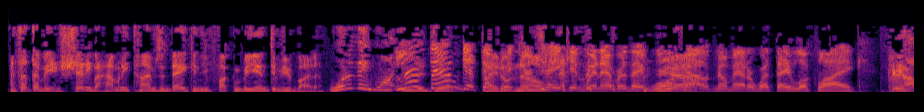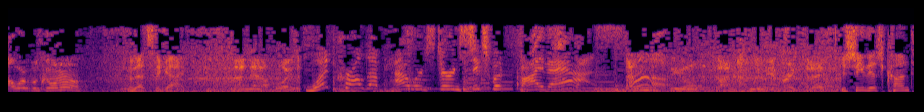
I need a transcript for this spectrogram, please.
I thought they're being shitty, but how many times a day can you fucking be interviewed by them? What do they want you to do? Let them get their picture know. taken whenever they walk Yeah. out, no matter what they look like. Hey, Howard, what's going on? So that's the guy. Not now, boys. What crawled up Howard Stern's six foot five ass? all the time. Give me a break today. You see this cunt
